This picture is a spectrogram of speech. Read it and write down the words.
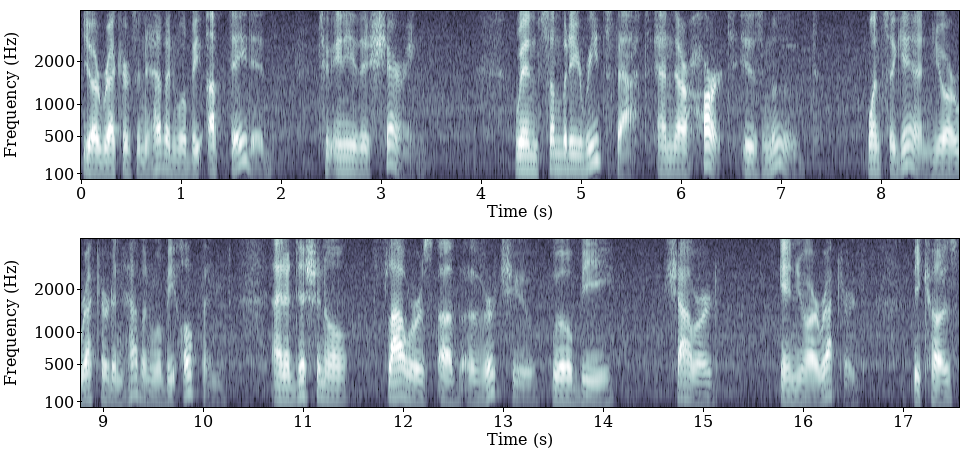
Your records in heaven will be updated to any of this sharing. When somebody reads that and their heart is moved, once again your record in heaven will be opened and additional flowers of virtue will be showered in your record because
